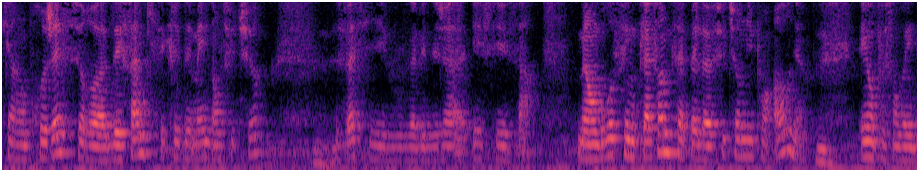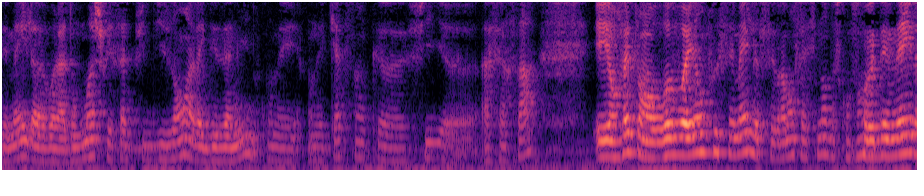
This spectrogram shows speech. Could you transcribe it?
qui est un projet sur euh, des femmes qui s'écrivent des mails dans le futur. Mhm. Je ne sais pas si vous avez déjà essayé ça. Mais en gros, c'est une plateforme qui s'appelle futureme.org mhm. et on peut s'envoyer des mails. Euh, voilà. Donc moi, je fais ça depuis 10 ans avec des amis. Donc on est, on est 4-5 filles à faire ça. Et en fait, en revoyant tous ces mails, c'est vraiment fascinant parce qu'on s'envoie des mails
